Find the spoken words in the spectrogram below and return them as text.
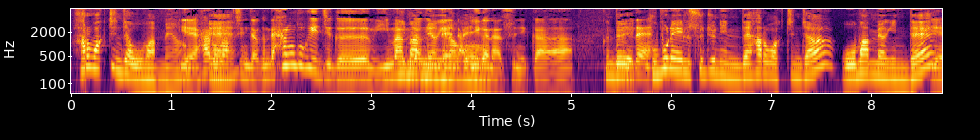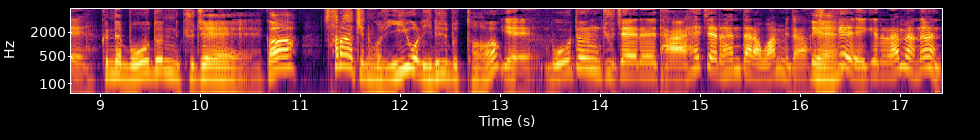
하루 확진자 5만 명. 예, 하루 예. 확진자. 근데 한국이 지금 2만, 2만 명인데 명이라고. 난리가 났으니까. 근데, 근데- 9분의 1 수준인데 하루 확진자 5만 명인데 예. 근데 모든 규제가 사라지는 거죠. 2월 1일부터. 예, 모든 규제를 다 해제를 한다라고 합니다. 예. 쉽게 얘기를 하면은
